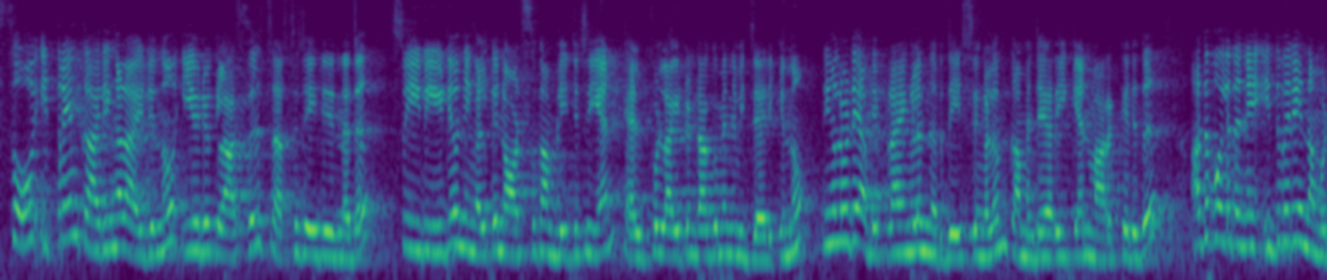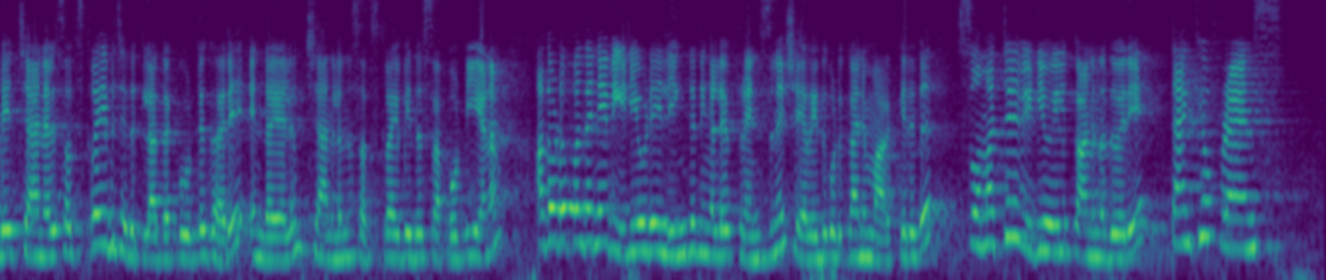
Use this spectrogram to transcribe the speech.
സോ ഇത്രയും കാര്യങ്ങളായിരുന്നു ഈ ഒരു ക്ലാസ്സിൽ ചർച്ച ചെയ്തിരുന്നത്. സോ ഈ വീഡിയോ നിങ്ങൾക്ക് നോട്ട്സ് കംപ്ലീറ്റ് ചെയ്യാൻ ഹെൽപ്ഫുൾ ആയിട്ടുണ്ടാകുമെന്ന് വിചാരിക്കുന്നു. നിങ്ങളുടെ അഭിപ്രായങ്ങളും നിർദ്ദേശങ്ങളും കമന്റ് അറിയിക്കാൻ മറക്കരുത്. അതുപോലെ തന്നെ ഇതുവരെ നമ്മുടെ ചാനൽ സബ്സ്ക്രൈബ് ചെയ്തിട്ടില്ലാത്ത കൂട്ടുകാരെ എന്തായാലും ചാനൽ ഒന്ന് സബ്സ്ക്രൈബ് ചെയ്ത് സപ്പോർട്ട് ചെയ്യണം. അതോടൊപ്പം തന്നെ വീഡിയോയുടെ ലിങ്ക് നിങ്ങളുടെ ഫ്രണ്ട്സിന് ഷെയർ ചെയ്ത് കൊടുക്കാനും മറക്കരുത്. സോ മറ്റൊരു വീഡിയോയിൽ കാണുന്നതുവരെ താങ്ക് യു ഫ്രണ്ട്സ്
